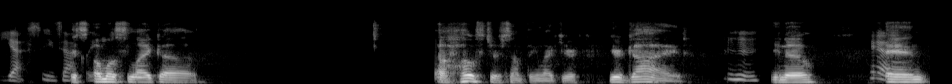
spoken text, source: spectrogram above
Yes. Exactly. It's almost like a a host or something, like your your guide, Mhm. you know. Yeah. And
